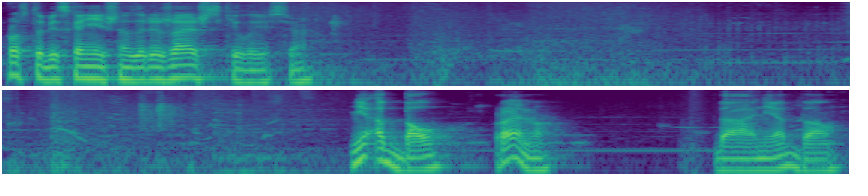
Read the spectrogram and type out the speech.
Просто бесконечно заряжаешь скиллы и все. Не отдал, правильно? Да, не отдал.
